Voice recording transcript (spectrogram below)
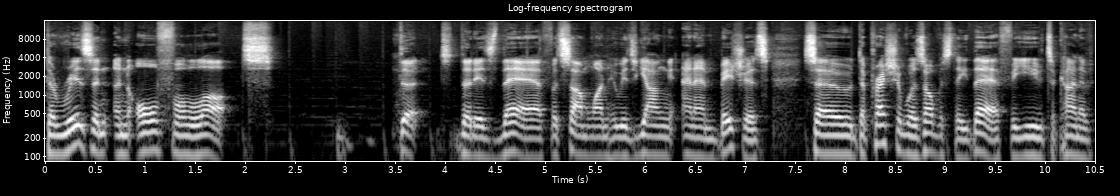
there isn't an awful lot that that is there for someone who is young and ambitious. So the pressure was obviously there for you to kind of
